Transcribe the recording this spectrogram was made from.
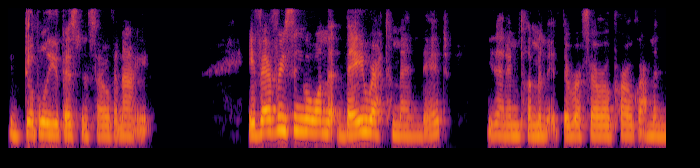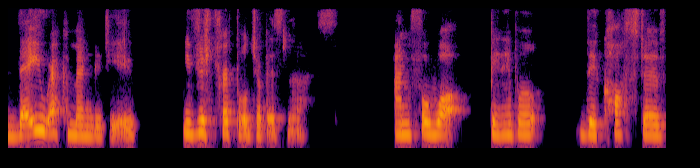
You'd double your business overnight. If every single one that they recommended you then implemented the referral program and they recommended you, you've just tripled your business. And for what? Being able, the cost of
